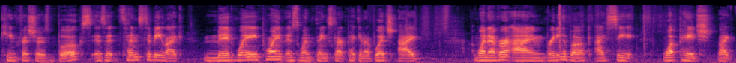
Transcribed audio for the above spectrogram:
Kingfisher's books, is it tends to be like midway point is when things start picking up. Which I, whenever I'm reading a book, I see what page like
